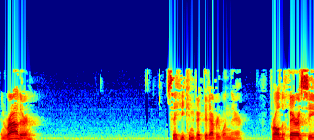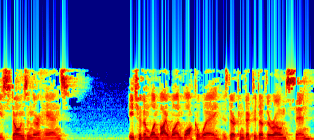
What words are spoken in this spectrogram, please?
And rather, say he convicted everyone there. For all the Pharisees, stones in their hands, each of them one by one walk away as they're convicted of their own sin.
